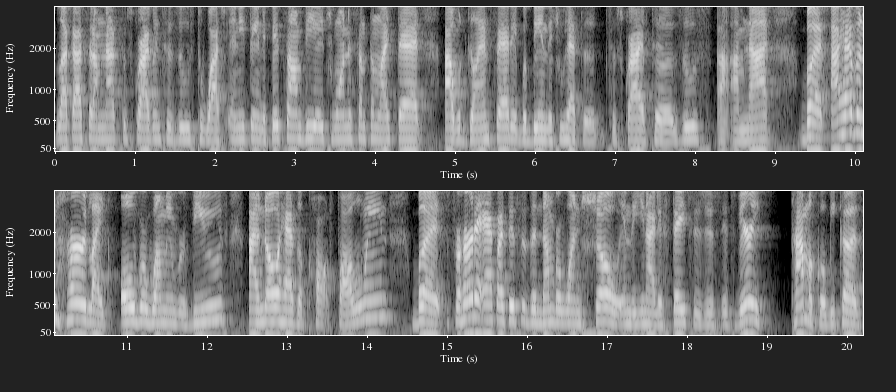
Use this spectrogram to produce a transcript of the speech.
Like I said, I'm not subscribing to Zeus to watch anything. If it's on VH1 or something like that, I would glance at it. But being that you had to subscribe to Zeus, I'm not. But I haven't heard like overwhelming reviews. I know it has a cult following, but for her to act like this is the number one show in the United States is just, it's very comical because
